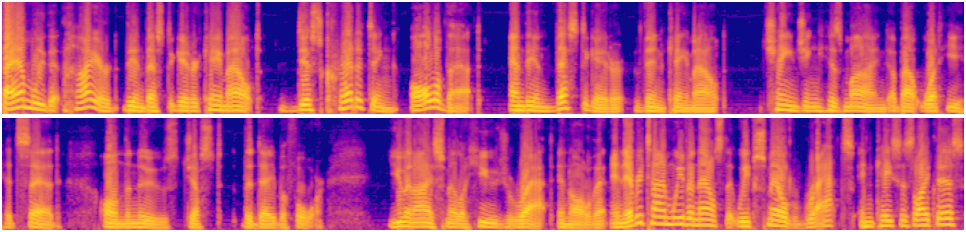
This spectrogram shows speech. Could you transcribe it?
family that hired the investigator came out discrediting all of that, and the investigator then came out changing his mind about what he had said on the news just the day before. You and I smell a huge rat in all of that. And every time we've announced that we've smelled rats in cases like this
